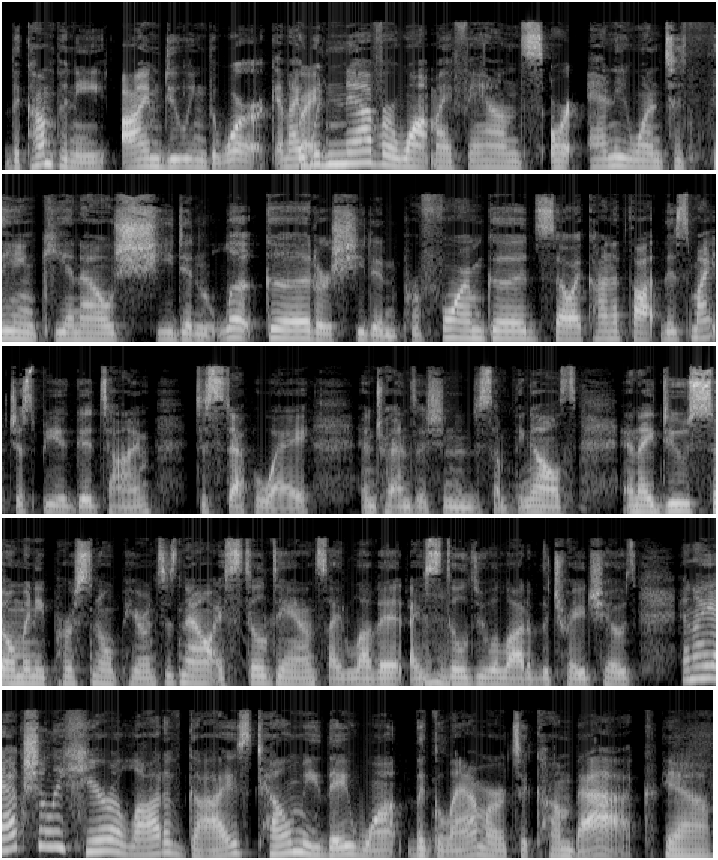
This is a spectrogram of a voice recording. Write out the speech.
the company, I'm doing the work. And I would never want my fans or anyone to think, you know, she didn't look good or she didn't perform good. So I kind of thought this might just be a good time to step away and transition into something else. And I do so many personal appearances now. I still dance. I love it. I Mm-hmm. still do a lot of the trade shows. And I actually hear a lot of guys tell me they want the glamour to come back. yeah,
